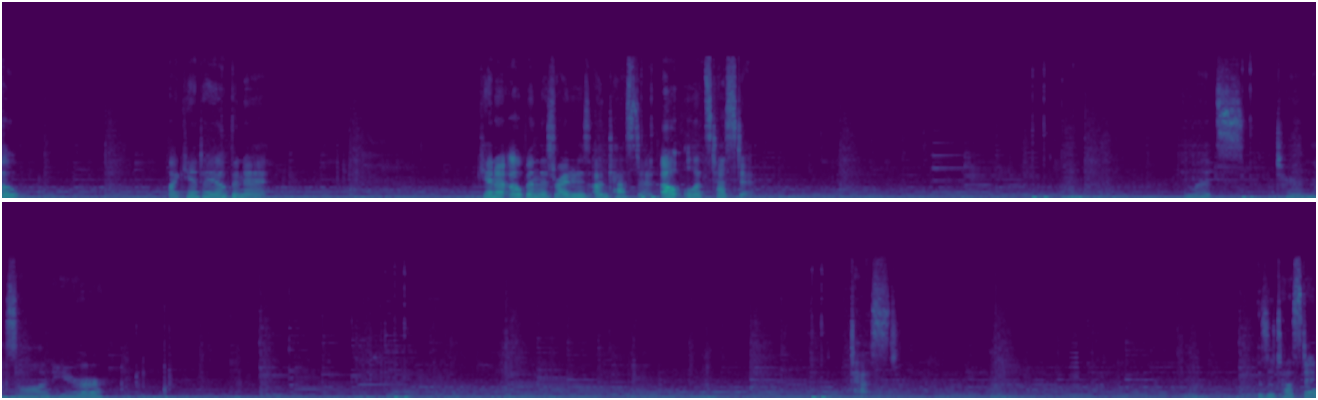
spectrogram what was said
Oh. Why can't I open it? Can I open this right? It is untested. Oh, well, let's test it. And let's turn this on here. Test. Is it testing?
